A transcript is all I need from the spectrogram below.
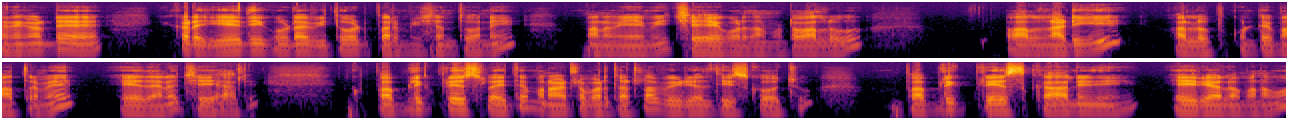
ఎందుకంటే ఇక్కడ ఏది కూడా వితౌట్ పర్మిషన్తోనే మనం ఏమీ చేయకూడదు అనమాట వాళ్ళు వాళ్ళని అడిగి వాళ్ళు ఒప్పుకుంటే మాత్రమే ఏదైనా చేయాలి. పబ్లిక్ ప్లేస్లో అయితే మనం ఎట్లా పడితే అట్లా వీడియోలు తీసుకోవచ్చు. పబ్లిక్ ప్లేస్ కాని ఏరియాలో మనము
